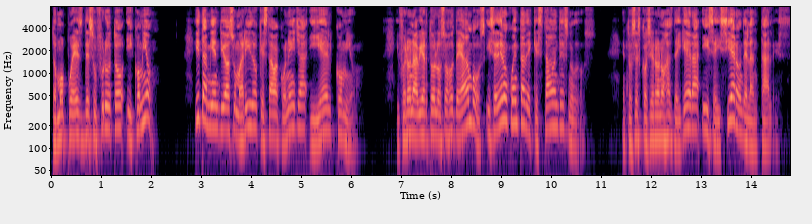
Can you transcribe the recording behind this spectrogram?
Tomó pues de su fruto y comió. Y también dio a su marido que estaba con ella y él comió. Y fueron abiertos los ojos de ambos y se dieron cuenta de que estaban desnudos. Entonces cosieron hojas de higuera y se hicieron delantales.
